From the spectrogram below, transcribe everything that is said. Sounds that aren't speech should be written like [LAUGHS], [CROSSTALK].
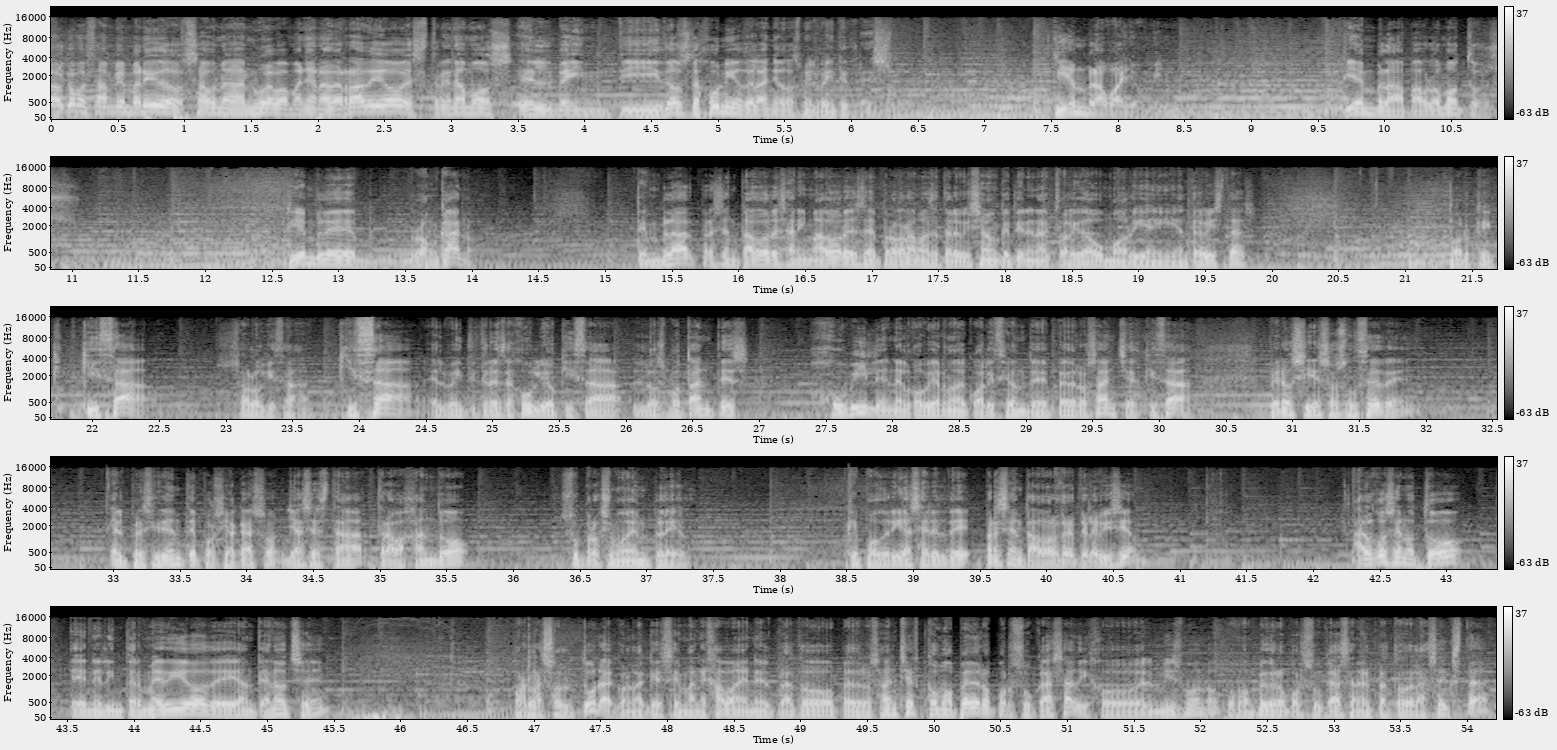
tal? ¿Cómo están? Bienvenidos a una nueva mañana de radio. Estrenamos el 22 de junio del año 2023. Tiembla Wyoming. Tiembla Pablo Motos. Tiemble Broncano. Temblad presentadores, animadores de programas de televisión que tienen actualidad, humor y, y entrevistas. Porque quizá, solo quizá, quizá el 23 de julio, quizá los votantes jubilen el gobierno de coalición de Pedro Sánchez, quizá. Pero si eso sucede, el presidente, por si acaso, ya se está trabajando su próximo empleo, que podría ser el de presentador de televisión. Algo se notó en el intermedio de anteanoche, por la soltura con la que se manejaba en el plató Pedro Sánchez, como Pedro por su casa, dijo él mismo, ¿no? Como Pedro por su casa en el plató de la Sexta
